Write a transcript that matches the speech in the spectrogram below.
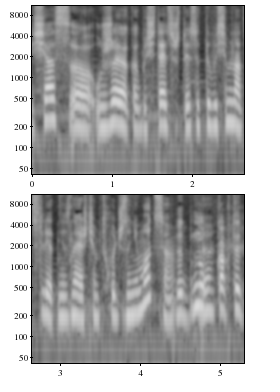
сейчас а, уже как бы считается, что если ты 18 лет не знаешь, чем ты хочешь заниматься, Э, Ну, да, как-то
